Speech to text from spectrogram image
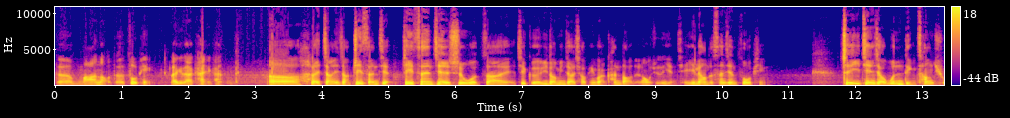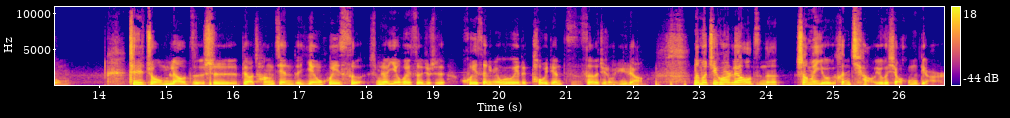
的玛瑙的作品来给大家看一看。呃，来讲一讲这三件。这三件是我在这个遇到名家小品馆看到的，让我觉得眼前一亮的三件作品。这一件叫问鼎苍穹。这种料子是比较常见的烟灰色。什么叫烟灰色？就是灰色里面微微的透一点紫色的这种玉料。那么这块料子呢，上面有个很巧，有个小红点儿，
